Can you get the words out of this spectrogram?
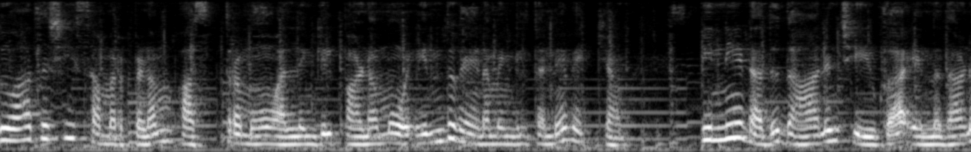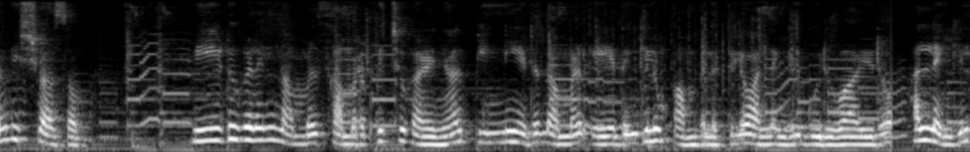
ദ്വാദശി സമർപ്പണം വസ്ത്രമോ അല്ലെങ്കിൽ പണമോ എന്തു വേണമെങ്കിൽ തന്നെ വെക്കാം. പിന്നീട് അത് ദാനം ചെയ്യുക എന്നതാണ് വിശ്വാസം. വീടുകളിൽ നമ്മൾ സമർപ്പിച്ചു കഴിഞ്ഞാൽ പിന്നീട് നമ്മൾ ഏതെങ്കിലും അമ്പലത്തിലോ അല്ലെങ്കിൽ ഗുരുവായൂരോ അല്ലെങ്കിൽ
